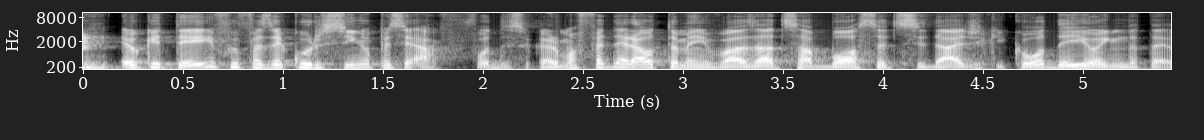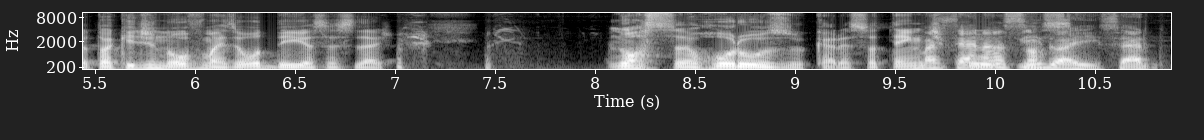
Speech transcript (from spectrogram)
eu quitei, fui fazer cursinho, eu pensei, ah, foda-se, eu quero uma federal também, vazar dessa bosta de cidade aqui, que eu odeio ainda, tá? Eu tô aqui de novo, mas eu odeio essa cidade. Nossa, horroroso, cara, só tem, Mas tipo... você é nascido nossa, aí, certo?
